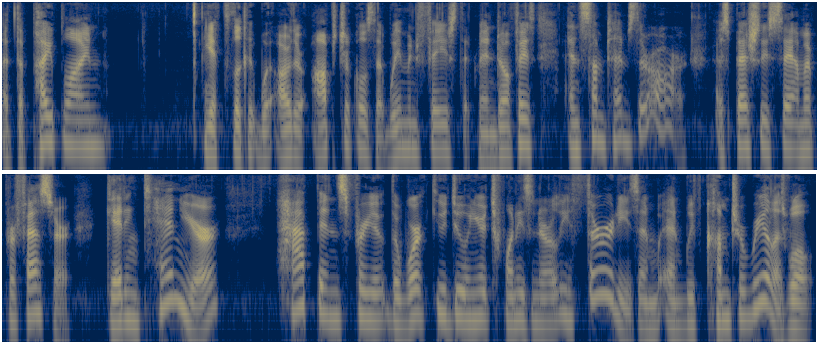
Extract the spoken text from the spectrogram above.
at the pipeline. You have to look at what are there obstacles that women face that men don't face, and sometimes there are. Especially, say, I'm a professor. Getting tenure happens for the work you do in your 20s and early 30s, and and we've come to realize, well,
